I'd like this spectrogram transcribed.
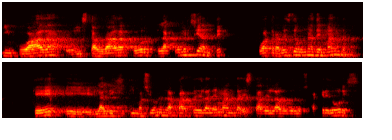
incoada o instaurada por la comerciante o a través de una demanda, que eh, la legitimación en la parte de la demanda está del lado de los acreedores.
